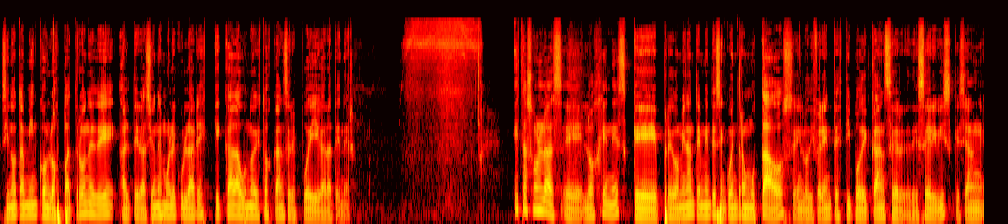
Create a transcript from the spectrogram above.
sino también con los patrones de alteraciones moleculares que cada uno de estos cánceres puede llegar a tener. Estos son los genes que predominantemente se encuentran mutados en los diferentes tipos de cáncer de cervix que se han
